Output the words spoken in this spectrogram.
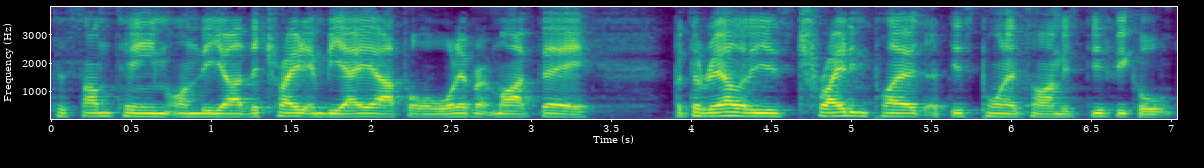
to some team on the, uh, the Trade NBA app or whatever it might be. But the reality is trading players at this point in time is difficult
